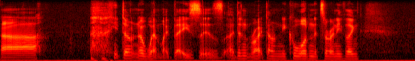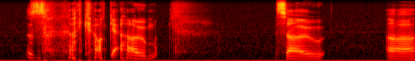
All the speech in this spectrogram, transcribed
Uh, I don't know where my base is. I didn't write down any coordinates or anything. I can't get home. So, uh,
